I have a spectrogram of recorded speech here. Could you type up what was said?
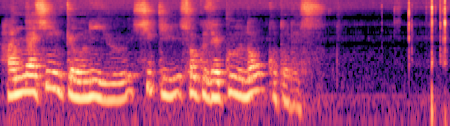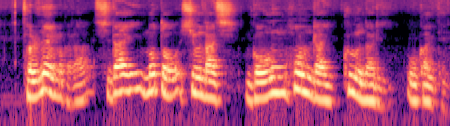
般若心経に言う四季即是空のことです。それでは今から「次第元周なし五運本来空なり」を書いている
